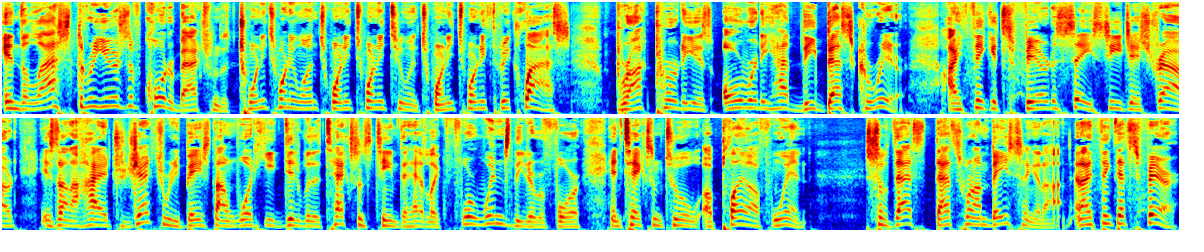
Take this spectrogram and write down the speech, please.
in the last three years of quarterbacks from the 2021, 2022, and 2023 class, Brock Purdy has already had the best career. I think it's fair to say CJ Stroud is on a higher trajectory based on what he did with a Texans team that had like four wins the year before and takes him to a, a playoff win. So that's that's what I'm basing it on, and I think that's fair.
